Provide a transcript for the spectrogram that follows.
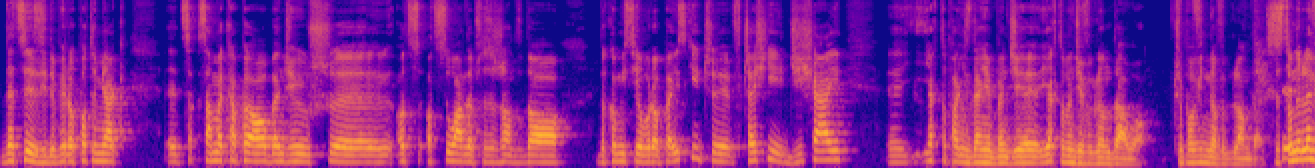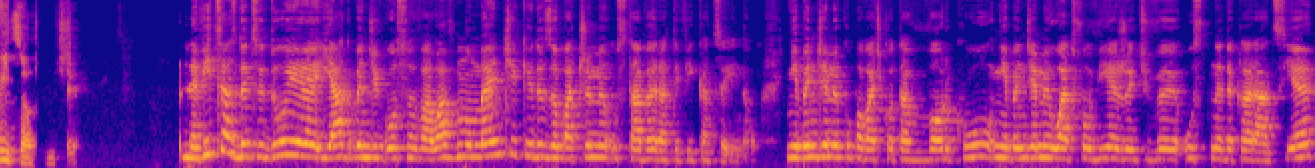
decyzji? Dopiero po tym, jak e, same KPO będzie już e, odsyłane przez rząd do, do Komisji Europejskiej, czy wcześniej, dzisiaj? E, jak to Pani zdanie będzie, jak to będzie wyglądało? Czy powinno wyglądać? Ze strony lewicy oczywiście. Lewica zdecyduje, jak będzie głosowała w momencie, kiedy zobaczymy ustawę ratyfikacyjną. Nie będziemy kupować kota w worku, nie będziemy łatwo wierzyć w ustne deklaracje.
